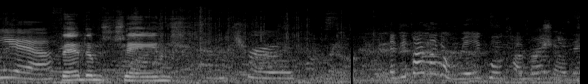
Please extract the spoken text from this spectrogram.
Yeah, Fandoms change. true. If you find like a really cool cover, show me.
